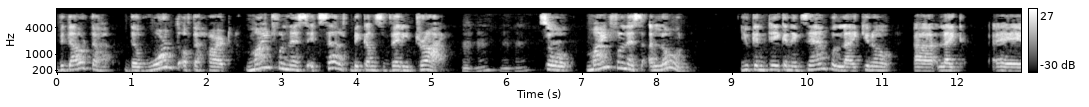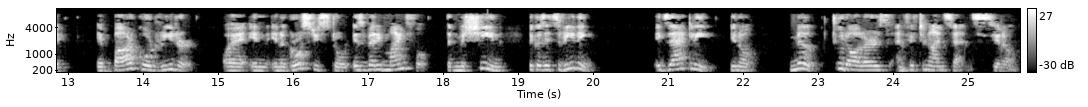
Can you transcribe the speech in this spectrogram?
without the, the warmth of the heart, mindfulness itself becomes very dry. Mm-hmm, mm-hmm. So mindfulness alone, you can take an example like, you know, uh, like a, a barcode reader uh, in, in a grocery store is very mindful that machine because it's reading exactly, you know, milk, $2.59, you know,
